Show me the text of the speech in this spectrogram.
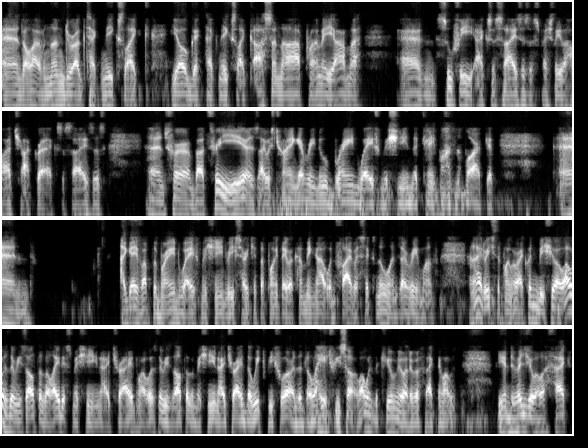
and lot of non-drug techniques like yoga techniques like asana, pranayama, and Sufi exercises, especially the heart chakra exercises. And for about three years, I was trying every new brainwave machine that came on the market. And I gave up the brainwave machine research at the point they were coming out with five or six new ones every month. And I had reached the point where I couldn't be sure what was the result of the latest machine I tried, what was the result of the machine I tried the week before, the delayed result, what was the cumulative effect, and what was the individual effect.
